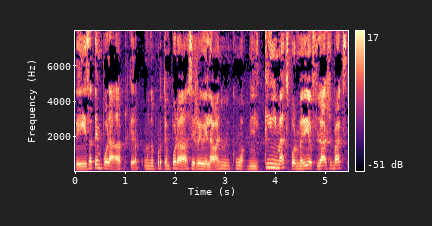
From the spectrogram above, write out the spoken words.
de esa temporada, porque era uno por temporada, se revelaba en, un, como en el clímax por medio de flashbacks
